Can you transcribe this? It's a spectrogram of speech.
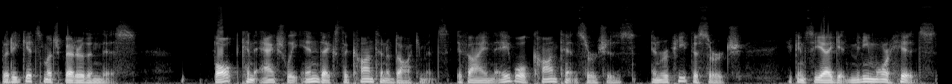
But it gets much better than this. Vault can actually index the content of documents. If I enable content searches and repeat the search, you can see I get many more hits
